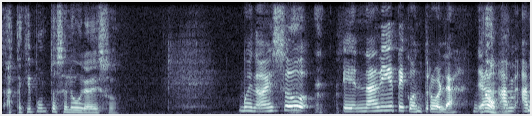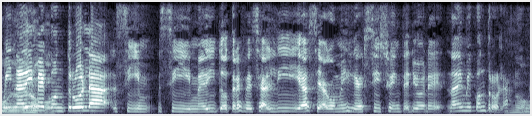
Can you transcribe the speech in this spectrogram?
¿Hasta qué punto se logra eso? Bueno, eso eh, nadie te controla. ¿ya? a, mí nadie me controla si, si medito tres veces al día, si hago mis ejercicios interiores, nadie me controla. No,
